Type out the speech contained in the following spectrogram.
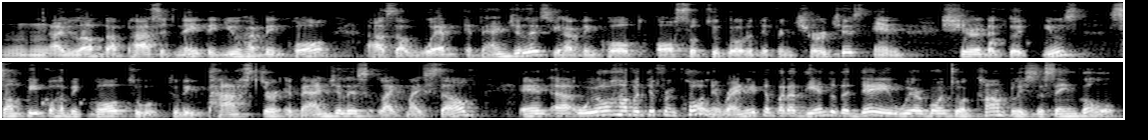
Mm, I love that passage. Nathan, you have been called as a web evangelist. You have been called also to go to different churches and share the good news. Some people have been called to, to be pastor evangelists like myself. And uh, we all have a different calling, right, Nathan? But at the end of the day, we are going to accomplish the same goal.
